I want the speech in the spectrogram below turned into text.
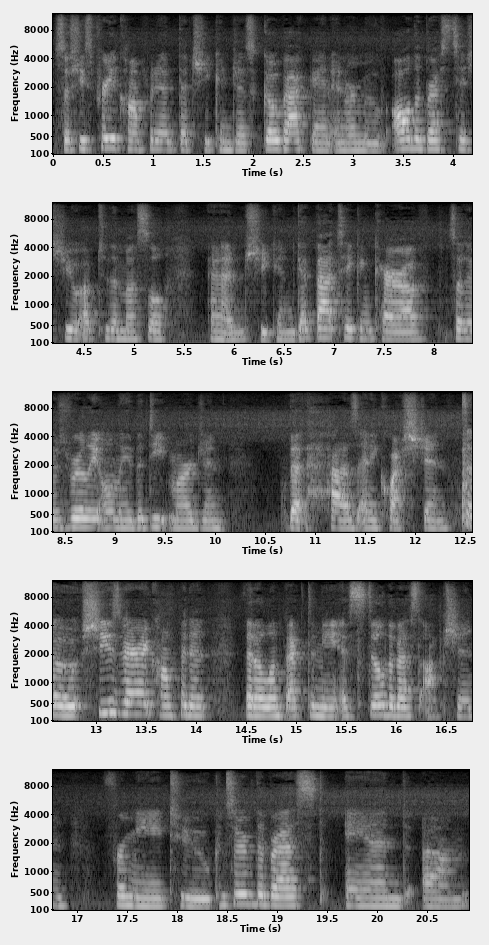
so she's pretty confident that she can just go back in and remove all the breast tissue up to the muscle and she can get that taken care of. So there's really only the deep margin that has any question. So she's very confident that a lumpectomy is still the best option for me to conserve the breast and um,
